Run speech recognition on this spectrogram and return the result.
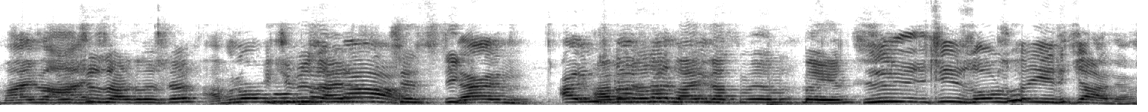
Bay bay. Görüşürüz arkadaşlar. Abone olmayı İkimiz ha. seçtik. Yani Abone olup like atmayı unutmayın. Sizin için zor zor yedik yani.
